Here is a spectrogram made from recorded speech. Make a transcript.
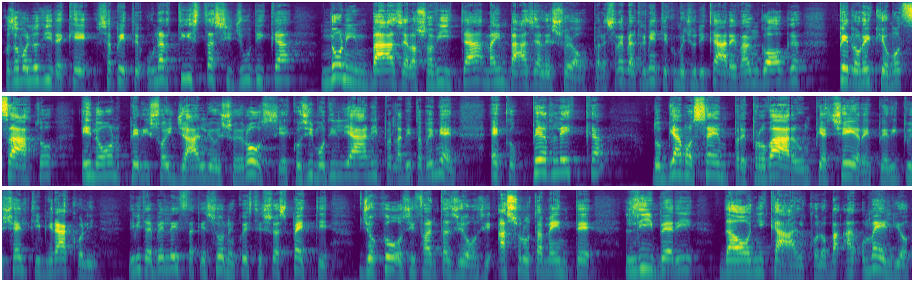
Cosa voglio dire? Che, sapete, un artista si giudica non in base alla sua vita, ma in base alle sue opere. Sarebbe altrimenti come giudicare Van Gogh per l'orecchio mozzato e non per i suoi gialli o i suoi rossi, e così Modigliani per la vita bohemienne. Ecco, per Lecca dobbiamo sempre provare un piacere per i più scelti miracoli di vita e bellezza che sono in questi suoi aspetti giocosi, fantasiosi, assolutamente liberi da ogni calcolo, ma o meglio,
